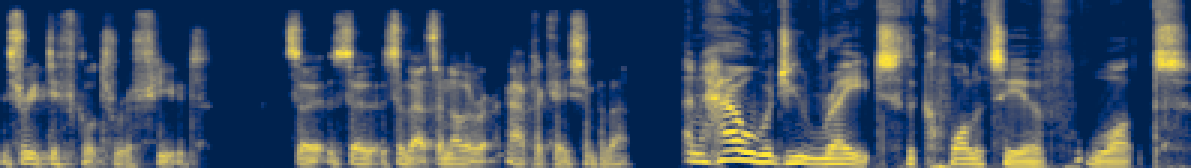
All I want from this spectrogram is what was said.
it's very difficult to refute. So, so, so that's another application for that. And how would you rate the quality of what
